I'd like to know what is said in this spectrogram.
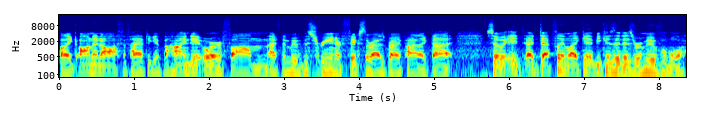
like on and off if I have to get behind it or if um, I have to move the screen or fix the Raspberry Pi like that. So it, I definitely like it because it is removable.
